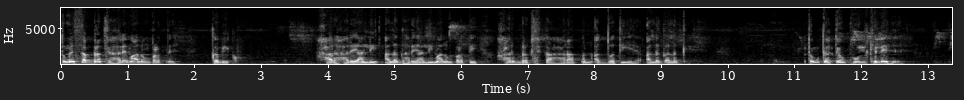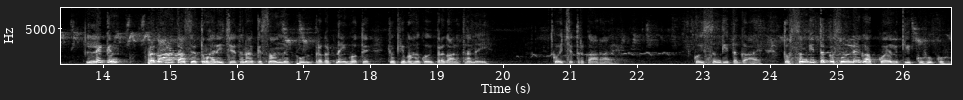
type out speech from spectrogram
तुम्हें सब वृक्ष हरे मालूम पड़ते कवि को हर हरियाली, अलग हरियाली मालूम पड़ती। हर वृक्ष का हरापन अद्वितीय है अलग अलग है। तुम कहते हो फूल खिले हैं। लेकिन प्रगाढ़ता से तुम्हारी चेतना के सामने फूल प्रकट नहीं होते, क्योंकि वहाँ कोई प्रगाढ़ता नहीं। कोई चित्रकार आए, कोई संगीतज्ञ आए तो संगीतज्ञ सुन लेगा कोयल की कुहू कुहू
